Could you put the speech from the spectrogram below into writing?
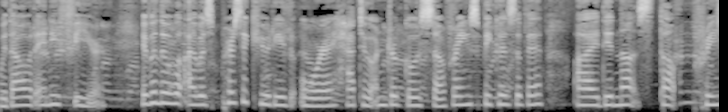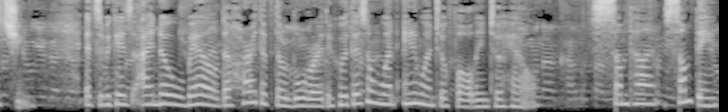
without any fear. Even though I was persecuted or had to undergo sufferings because of it, I did not stop preaching. It's because I know well the heart of the Lord who doesn't want anyone to fall into hell. Sometimes, something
